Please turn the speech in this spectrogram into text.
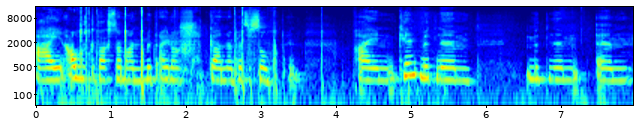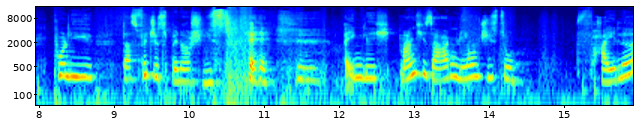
ein ausgewachsener Mann mit einer Shotgun, dann plötzlich so ein, ein Kind mit einem mit einem ähm, Pulli, das Fidget Spinner schießt. eigentlich, manche sagen, Leon schießt so Pfeile,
